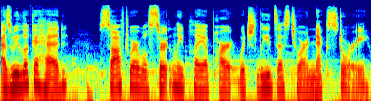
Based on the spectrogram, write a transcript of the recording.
As we look ahead, software will certainly play a part, which leads us to our next story.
